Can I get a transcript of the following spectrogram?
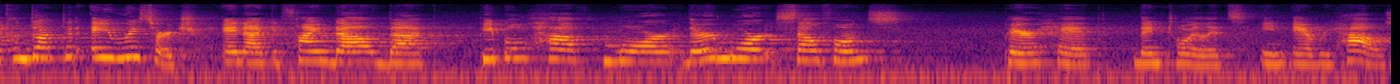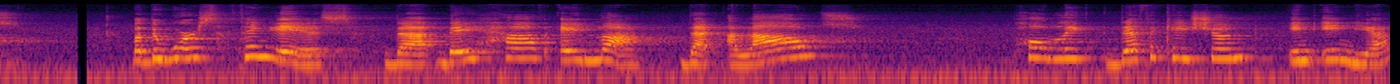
conducted a research and I could find out that people have more, there are more cell phones per head than toilets in every house. But the worst thing is that they have a law that allows public defecation in India.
